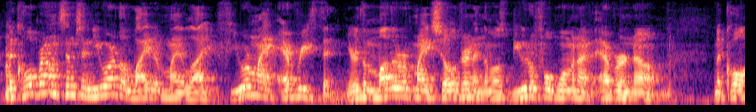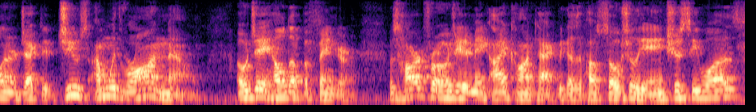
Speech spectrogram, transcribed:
Nicole Brown Simpson, you are the light of my life. You are my everything. You're the mother of my children and the most beautiful woman I've ever known. Nicole interjected, Juice, I'm with Ron now. OJ held up a finger. It was hard for OJ to make eye contact because of how socially anxious he was,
